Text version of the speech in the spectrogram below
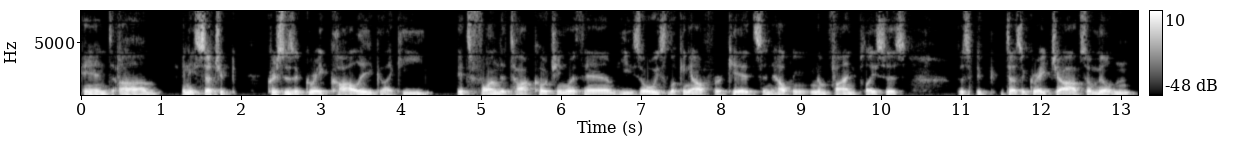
and um, and he's such a Chris is a great colleague. Like he, it's fun to talk coaching with him. He's always looking out for kids and helping them find places. Does a, does a great job. So Milton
